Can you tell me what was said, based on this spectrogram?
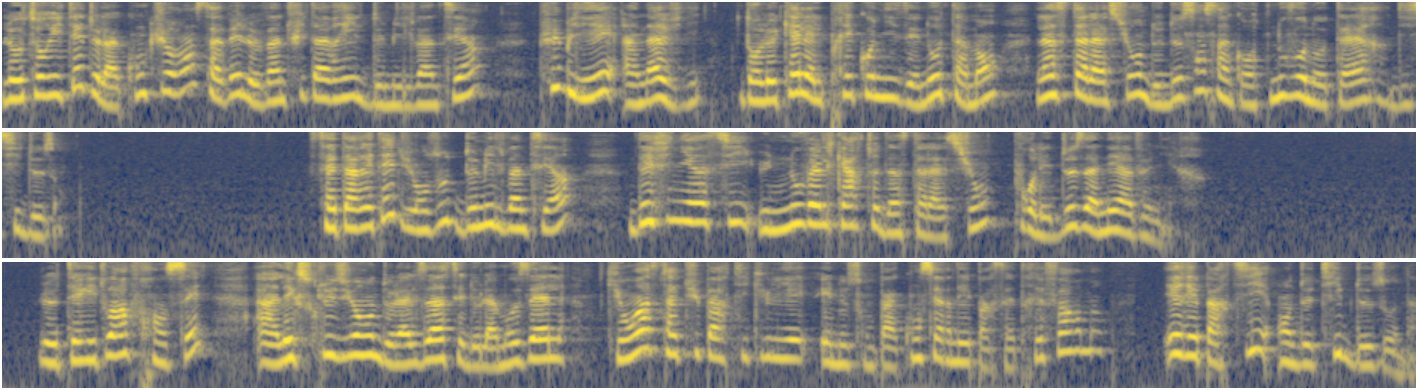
L'autorité de la concurrence avait le 28 avril 2021 publié un avis dans lequel elle préconisait notamment l'installation de 250 nouveaux notaires d'ici deux ans. Cet arrêté du 11 août 2021 définit ainsi une nouvelle carte d'installation pour les deux années à venir. Le territoire français, à l'exclusion de l'Alsace et de la Moselle, qui ont un statut particulier et ne sont pas concernés par cette réforme, est réparti en deux types de zones.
